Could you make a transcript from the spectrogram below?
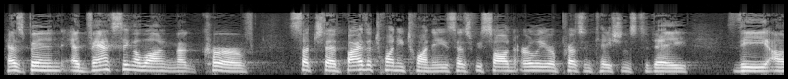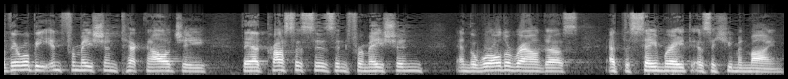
has been advancing along a curve such that by the 2020s, as we saw in earlier presentations today, the, uh, there will be information technology that processes information and the world around us at the same rate as a human mind.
